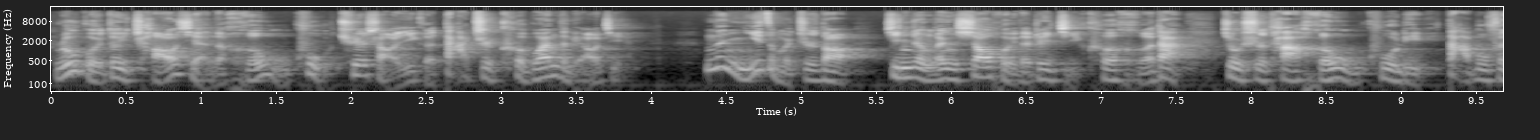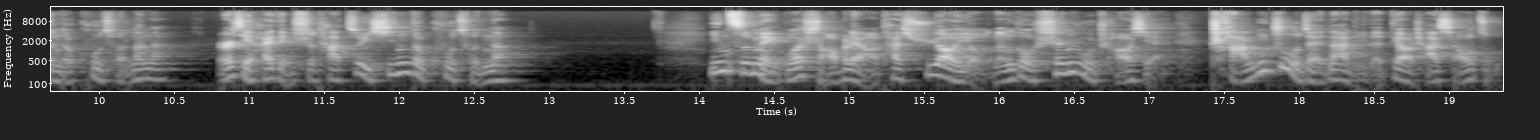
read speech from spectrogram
如果对朝鲜的核武库缺少一个大致客观的了解，那你怎么知道金正恩销毁的这几颗核弹就是他核武库里大部分的库存了呢？而且还得是他最新的库存呢？因此，美国少不了他需要有能够深入朝鲜、常驻在那里的调查小组，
